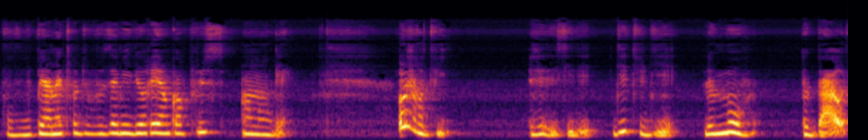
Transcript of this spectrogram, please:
pour vous permettre de vous améliorer encore plus en anglais. Aujourd'hui, j'ai décidé d'étudier le mot about,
